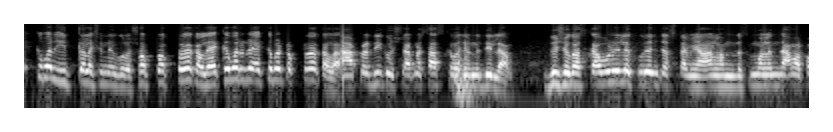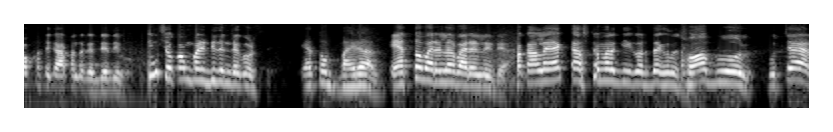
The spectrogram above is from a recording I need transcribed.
একেবারে ঈদ কালেকশন এগুলো সব টকটকা কালার একেবারে একেবারে টকটকা কালার আপনার রিকোয়েস্ট আপনার সাবস্ক্রাইবের জন্য দিলাম। দুইশো গাছ কাপড় নিলে কুরিয়ান চার্জটা আমি আলহামদুলিল্লাহ আমার পক্ষ থেকে আপনাদেরকে দিয়ে দিব। তিনশো কোম্পানি ডিজাইনটা করছে। এত ভাইরাল এত ভাইরাল এটা। সকালে এক কাস্টমার কি সব রুল বুঝছেন?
